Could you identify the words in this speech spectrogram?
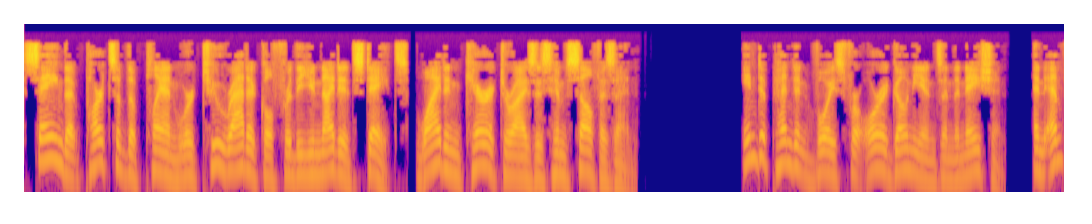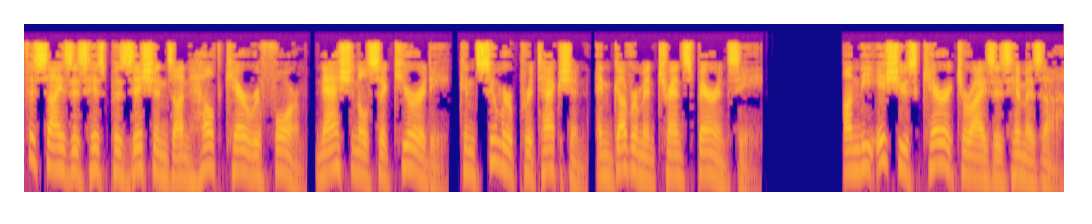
saying that parts of the plan were too radical for the United States. Wyden characterizes himself as an independent voice for Oregonians and the nation, and emphasizes his positions on health care reform, national security, consumer protection, and government transparency. On the issues characterizes him as a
